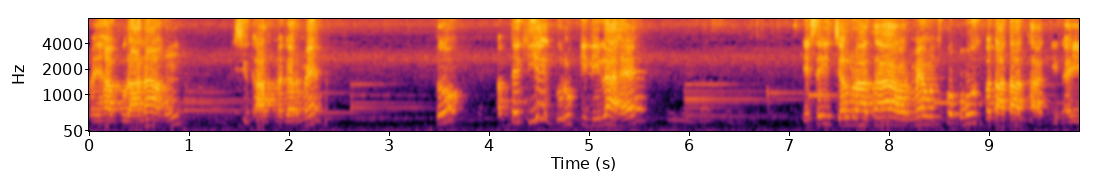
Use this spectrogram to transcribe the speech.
मैं यहाँ पुराना हूँ, सिद्धार्थ नगर में। तो अब देखिए, गुरु की लीला है ऐसे ही चल रहा था और मैं उनको बहुत बताता था कि भाई,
